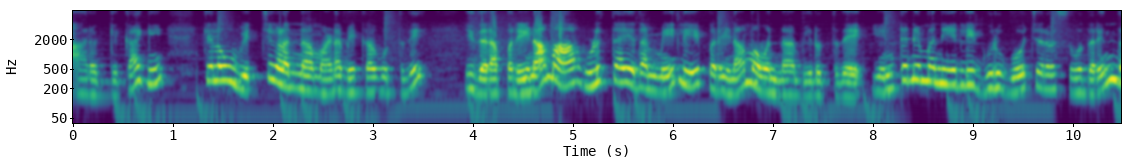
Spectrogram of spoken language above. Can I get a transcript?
ಆರೋಗ್ಯಕ್ಕಾಗಿ ಕೆಲವು ವೆಚ್ಚಗಳನ್ನು ಮಾಡಬೇಕಾಗುತ್ತದೆ. ಇದರ ಪರಿಣಾಮ ಉಳಿತಾಯದ ಮೇಲೆ ಪರಿಣಾಮವನ್ನು ಬೀರುತ್ತದೆ. ಎಂಟನೇ ಮನೆಯಲ್ಲಿ ಗುರು ಗೋಚರಿಸುವುದರಿಂದ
